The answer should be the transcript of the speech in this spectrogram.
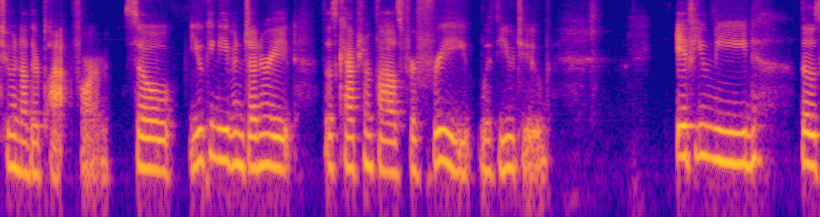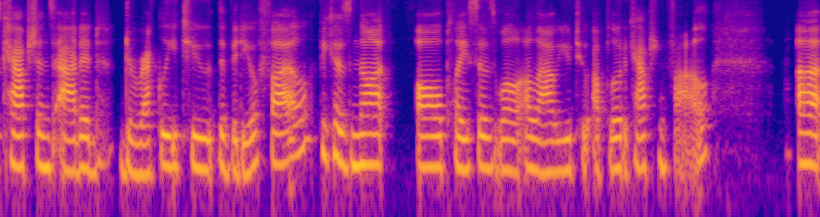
to another platform. So you can even generate those caption files for free with YouTube. If you need those captions added directly to the video file, because not all places will allow you to upload a caption file, uh,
